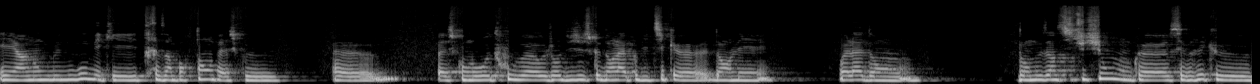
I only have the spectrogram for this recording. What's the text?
et un angle nouveau, mais qui est très important parce que euh, parce qu'on le retrouve aujourd'hui jusque dans la politique, euh, dans les voilà, dans dans nos institutions. Donc euh, c'est vrai que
